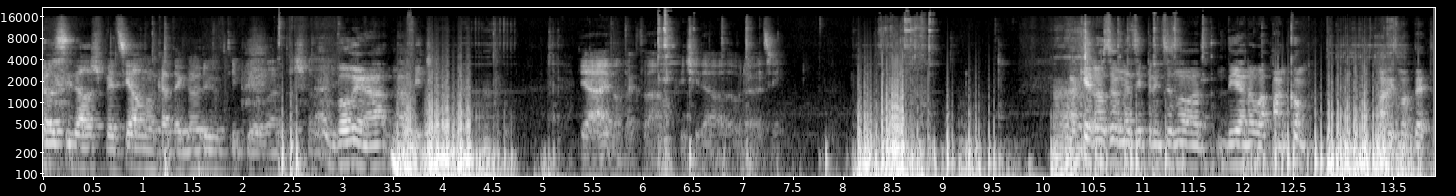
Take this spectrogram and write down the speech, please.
To si dal špeciálnu kategóriu vtipy o Bartošovi. Boli na, na fiči. Ja, no tak to áno, Fiči dáva dobré veci. Aký je rozdiel medzi princeznou a Dianou a pankom? Max not dead.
